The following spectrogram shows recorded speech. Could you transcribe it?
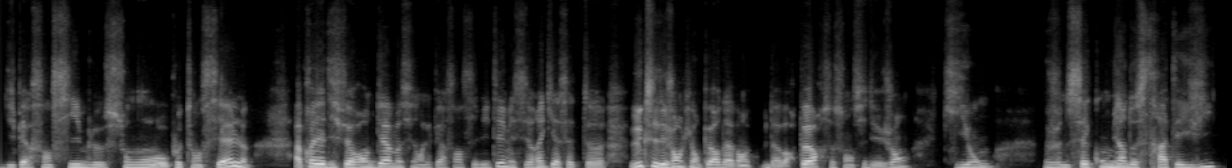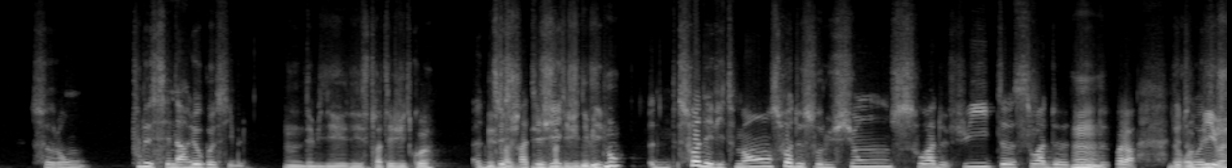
d'hypersensibles sont au potentiel. Après, il y a différentes gammes aussi dans l'hypersensibilité, mais c'est vrai qu'il y a cette. Euh, vu que c'est des gens qui ont peur d'avoir, d'avoir peur, ce sont aussi des gens qui ont je ne sais combien de stratégies selon tous les scénarios possibles. Mmh, des, stratégies de quoi? Euh, des, stratégies, d'évitement? soit d'évitement, soit de solution, soit de fuite, soit de, de, mmh. voilà, de, repli, ouais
